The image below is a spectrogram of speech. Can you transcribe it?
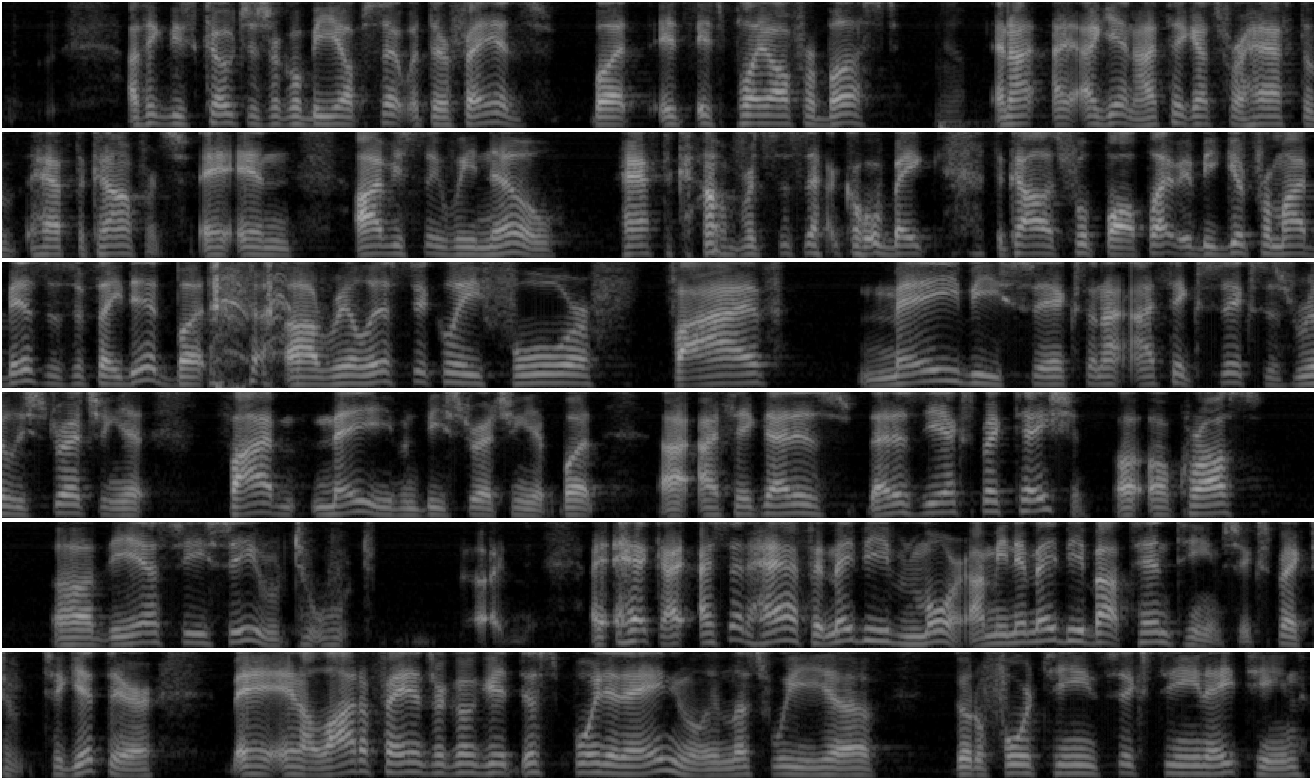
I think these coaches are going to be upset with their fans, but it, it's playoff or bust. Yeah. And I, I, again, I think that's for half the half the conference. And, and obviously, we know half the conference is not going to make the college football play. It'd be good for my business if they did, but uh, realistically, four, five, maybe six, and I, I think six is really stretching it Five may even be stretching it, but I, I think that is that is the expectation uh, across uh, the SEC. Uh, heck, I, I, said half. It may be even more. I mean, it may be about 10 teams expect to, to get there. And a lot of fans are going to get disappointed annually unless we uh, go to 14, 16, 18.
